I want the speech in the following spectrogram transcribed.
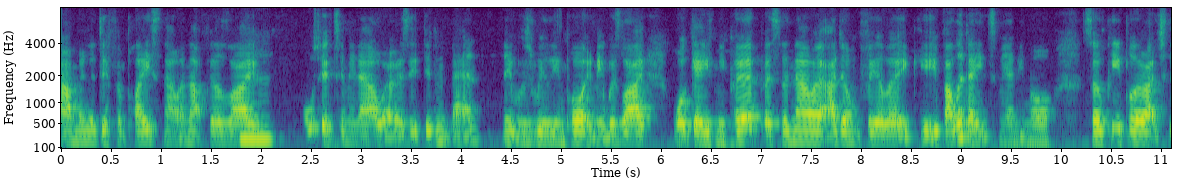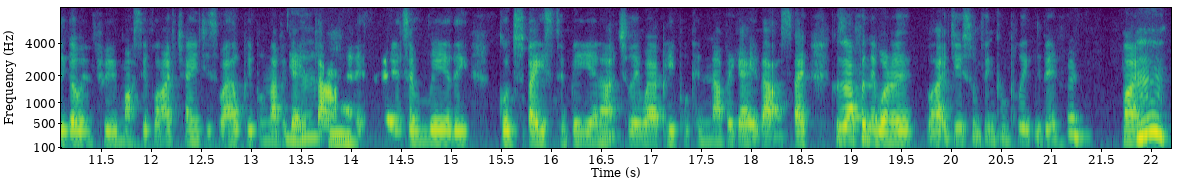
I'm in a different place now, and that feels like mm. bullshit to me now. Whereas it didn't then. It was really important. It was like what gave me purpose, and now I, I don't feel that it, it, validates me anymore. So people are actually going through massive life changes. So I help people navigate yeah. that, and it's, it's a really good space to be in actually, where people can navigate that space because often they want to like do something completely different, like. Mm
